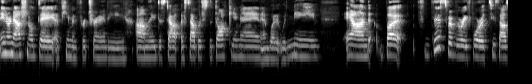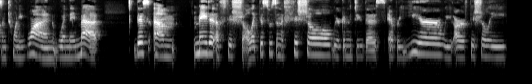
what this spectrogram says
International Day of Human Fraternity. Um, they established the document and what it would mean. And, but this February 4th, 2021, when they met, this um, made it official. Like this was an official, we're going to do this every year. We are officially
